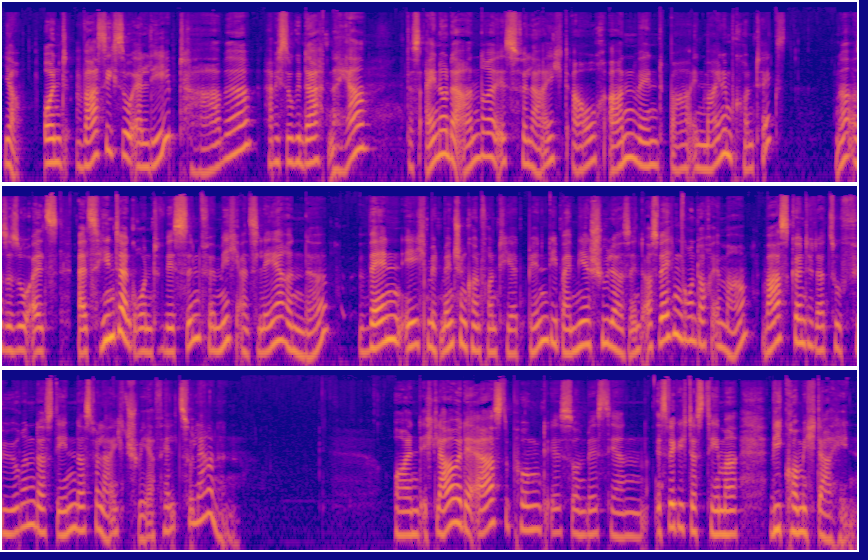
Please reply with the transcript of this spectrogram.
Ja, und was ich so erlebt habe, habe ich so gedacht, naja, das eine oder andere ist vielleicht auch anwendbar in meinem Kontext. Ne? Also so als, als Hintergrundwissen für mich als Lehrende, wenn ich mit Menschen konfrontiert bin, die bei mir Schüler sind, aus welchem Grund auch immer, was könnte dazu führen, dass denen das vielleicht schwerfällt zu lernen? Und ich glaube, der erste Punkt ist so ein bisschen, ist wirklich das Thema, wie komme ich dahin?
